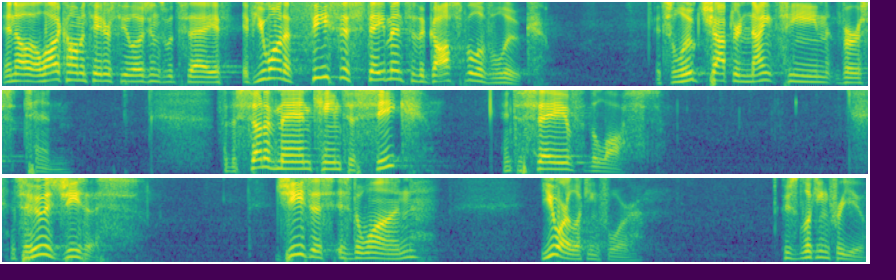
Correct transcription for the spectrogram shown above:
And a lot of commentators, theologians would say if, if you want a thesis statement to the Gospel of Luke, it's Luke chapter 19, verse 10. For the Son of Man came to seek and to save the lost. And so, who is Jesus? Jesus is the one you are looking for, who's looking for you.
